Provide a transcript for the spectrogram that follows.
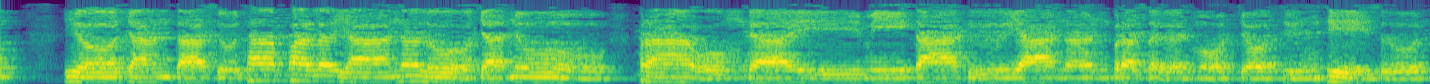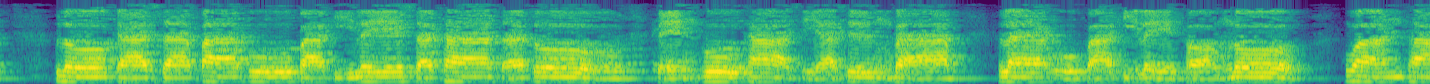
บ โยจันตาสุทัพพลยานโลจโนพระองค์ใด มีตาคือญาณันประเสริฐหมดจดถึงที่สุด โลกาสปาปูปากิเลสคาตะโก เป็นผู้ฆ่าเสียซึ่งบาป และอุปากิเลสของโลก วันทา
